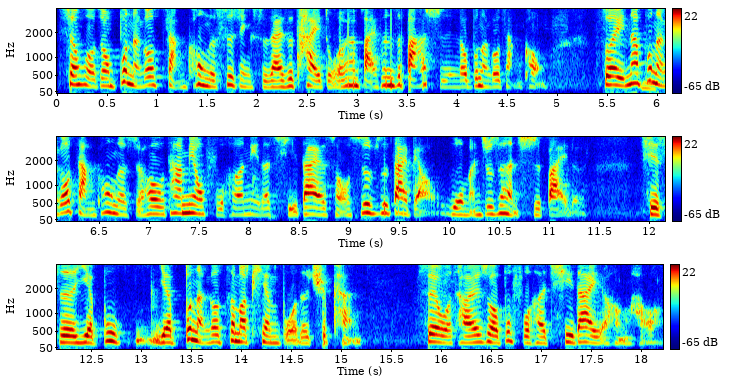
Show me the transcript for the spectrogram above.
生活中不能够掌控的事情实在是太多，了，百分之八十你都不能够掌控。所以那不能够掌控的时候，它没有符合你的期待的时候，是不是代表我们就是很失败的？其实也不也不能够这么偏颇的去看，所以我才会说不符合期待也很好。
